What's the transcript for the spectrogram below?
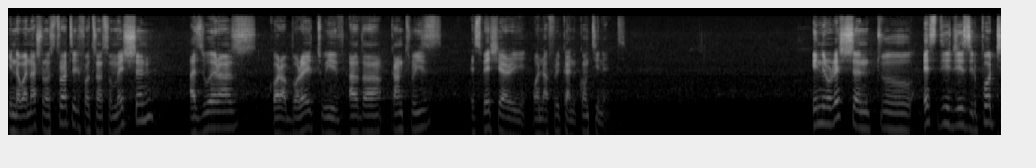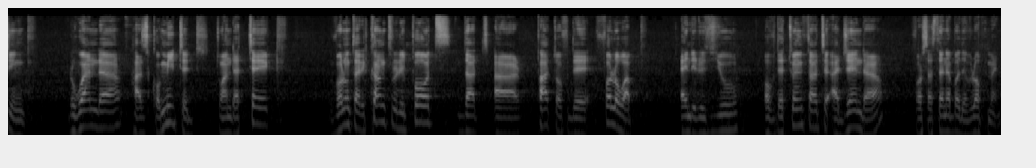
in our national strategy for transformation, as well as collaborate with other countries, especially on African continent. In relation to SDGs reporting, Rwanda has committed to undertake voluntary country reports that are part of the follow-up and review of the 2030 Agenda for Sustainable Development.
